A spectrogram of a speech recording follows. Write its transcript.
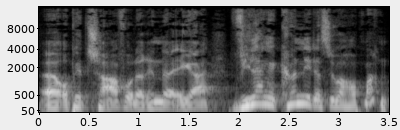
äh, ob jetzt Schafe oder Rinder, egal, wie lange können die das überhaupt machen?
